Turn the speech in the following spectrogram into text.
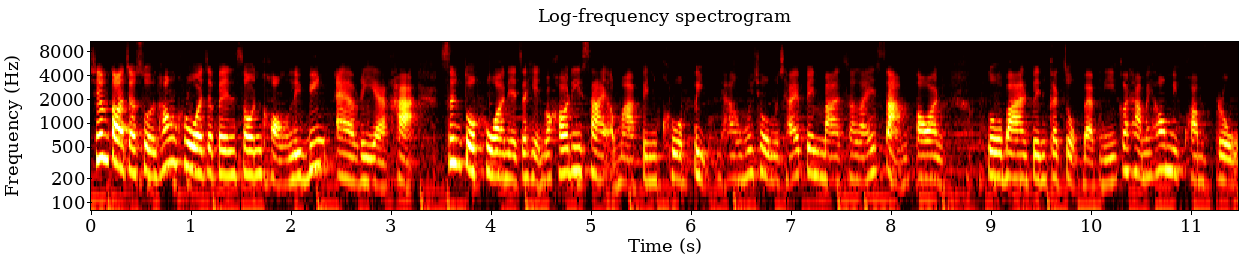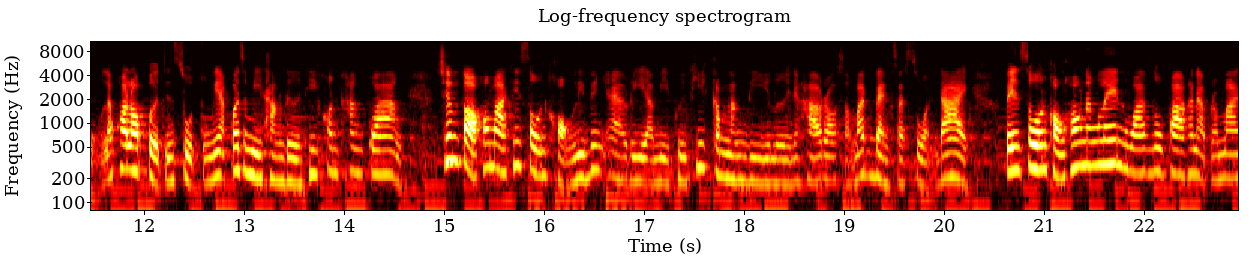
เชื่อมต่อจากส่วนห้องครัวจะเป็นโซนของ living area ค่ะ ซึ่งตัวครัวเนี่ยจะเห็นว่าเขาดีไซน์ออกมาเป็นครัวปิดนะคะคุณผู้ชมใช้เป็นบานสไลด์ 3 ตอน ตัวบานเป็นกระจกแบบนี้ก็ทำให้ห้องมีความโปร่ง และพอเราเปิดจนสุดตรงนี้ก็จะมีทางเดินที่ค่อนข้างกว้าง เชื่อมต่อเข้ามาที่โซนของ living area มีพื้นที่กำลังดีเลยนะคะ เราสามารถแบ่งสัดส่วนได้ เป็นโซนของห้องนั่งเล่นวางโซฟาขนาดประมาณ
